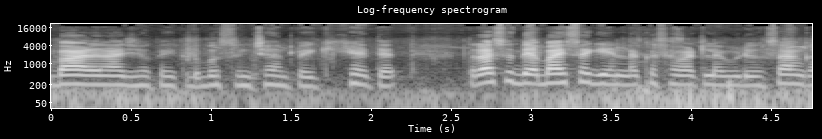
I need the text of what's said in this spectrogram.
बाळ आणि आजी हो का इकडे बसून छानपैकी खेळतात. तर असं द्या बाय सगळ्यांना कसा वाटला व्हिडिओ सांगा.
